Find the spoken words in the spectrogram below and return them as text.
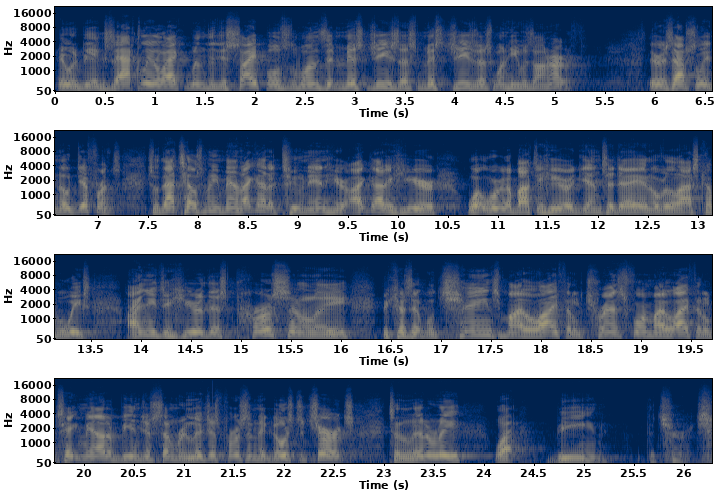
it would be exactly like when the disciples, the ones that missed Jesus, missed Jesus when he was on earth. There is absolutely no difference. So that tells me, man, I got to tune in here. I got to hear what we're about to hear again today and over the last couple weeks. I need to hear this personally because it will change my life. It'll transform my life. It'll take me out of being just some religious person that goes to church to literally what? Being the church.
